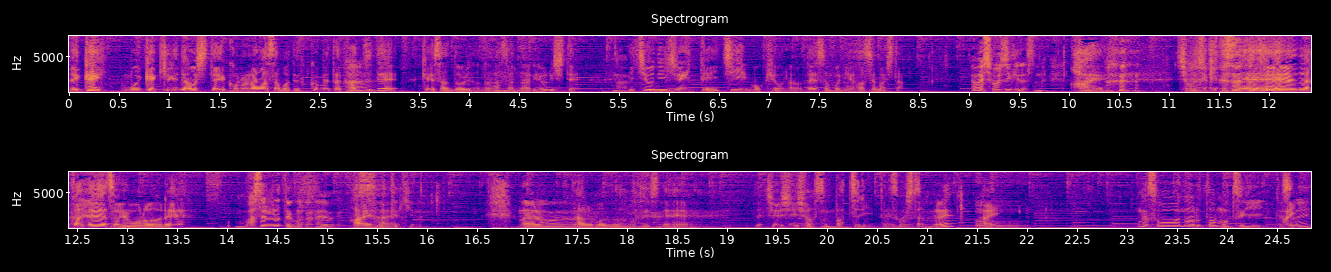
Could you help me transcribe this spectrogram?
で一回もう一回切り直してこの長さまで含めた感じで、計算通りの長さになるようにして、なるほど一応21.1目標なのでそこに合わせました、やっぱり正直ですね。はい。正直ですね。なんかねそういうものはね、もう忘れるということはないわけです。はいはい。なるほど。なるほどなるほどですね。えで中心周波数ばっちり合いましたんでね,、はい、うん。ーでそうなるともう次ですね、はい。うん。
